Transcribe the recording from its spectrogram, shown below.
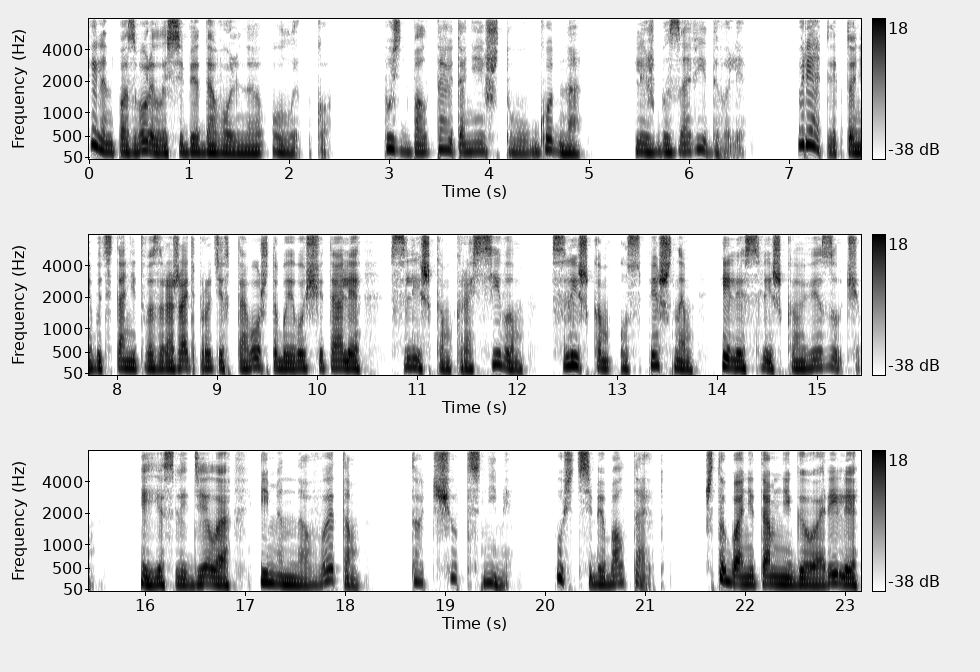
Хелен позволила себе довольную улыбку. Пусть болтают о ней что угодно, лишь бы завидовали. Вряд ли кто-нибудь станет возражать против того, чтобы его считали слишком красивым, слишком успешным или слишком везучим. И если дело именно в этом, то чёрт с ними, пусть себе болтают. Что бы они там ни говорили,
